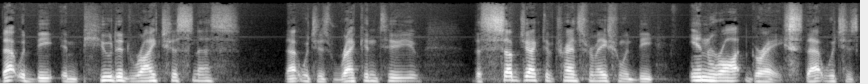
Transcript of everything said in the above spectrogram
that would be imputed righteousness, that which is reckoned to you. The subjective transformation would be inwrought grace, that which is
